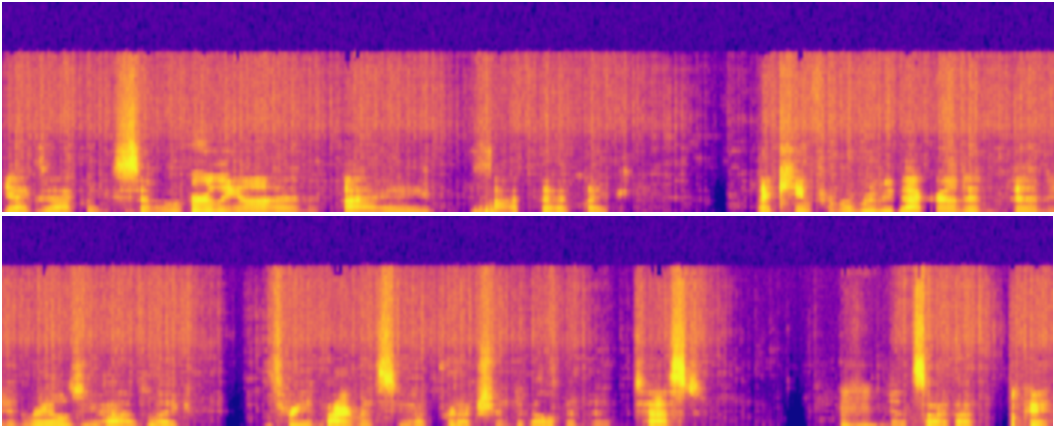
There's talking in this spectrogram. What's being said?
Yeah. Exactly. So early on, I thought that like I came from a Ruby background, and, and in Rails you have like three environments. You have production, development, and test. Mm-hmm. And so I thought, okay,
